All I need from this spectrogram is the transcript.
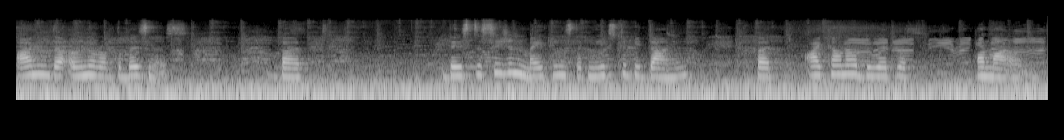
I'm the owner of the business, but there's decision makings that needs to be done, but I cannot do it with on my own.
